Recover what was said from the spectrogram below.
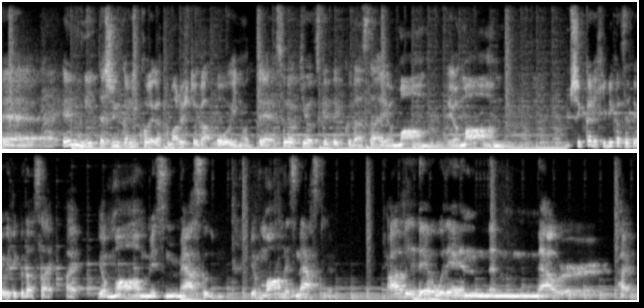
えー、M に行った瞬間に声が止まる人が多いのでそれを気をつけてください。Your mom, your mom しっかり響かせておいてください。はい。Your mom is masculine. Your mom is masculine. I'll be there within an hour. はい。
